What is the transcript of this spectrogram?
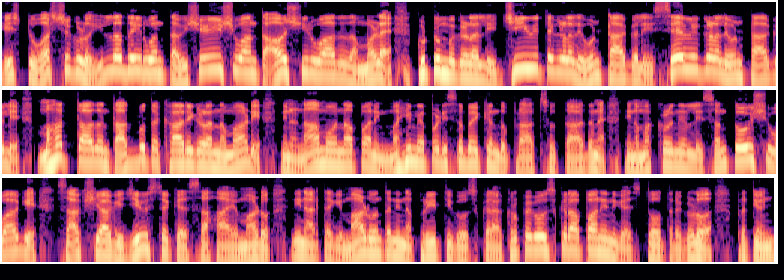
ಇಷ್ಟು ವರ್ಷಗಳು ಇಲ್ಲದೇ ಇರುವಂತ ವಿಶೇಷವಾದಂಥ ಆಶೀರ್ವಾದದ ಮಳೆ ಕುಟುಂಬಗಳಲ್ಲಿ, ಜೀವಿತಗಳಲ್ಲಿ ಉಂಟಾಗಲಿ, ಸೇವೆಗಳಲ್ಲಿ ಉಂಟಾಗಲಿ, ಮಹತ್ತಾದಂಥ ಅದ್ಭುತ ಕಾರ್ಯಗಳನ್ನು ಮಾಡಿ ನಿನ್ನ ನಾಮವನ್ನಪ್ಪ, ನಿನ್ನ ಮಹಿಮೆ ಪಡಿಸಬೇಕೆಂದು ಪ್ರಾರ್ಥಿಸುತ್ತಾ ಇದ್ದಾನೆ ನಿನ್ನ ಮಕ್ಕಳಿನಲ್ಲಿ ಸಂತೋಷವಾಗಿ, ಸಾಕ್ಷಿಯಾಗಿ ಜೀವಿಸೋಕ್ಕೆ ಸಹಾಯ ಮಾಡು. ನೀನು ಅರ್ಥಾಗಿ ಮಾಡುವಂಥ ನಿನ್ನ ಪ್ರೀತಿಗೋಸ್ಕರ, ಕೃಪೆಗೋಸ್ಕರಪ್ಪ ನಿನಗೆ ಸ್ತೋತ್ರಗಳು. ಪ್ರತಿಯೊಂದು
